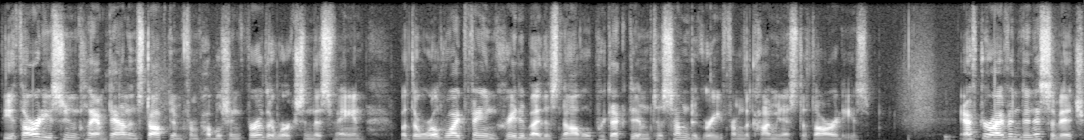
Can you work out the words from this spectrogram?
The authorities soon clamped down and stopped him from publishing further works in this vein, but the worldwide fame created by this novel protected him to some degree from the communist authorities. After Ivan Denisovich,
